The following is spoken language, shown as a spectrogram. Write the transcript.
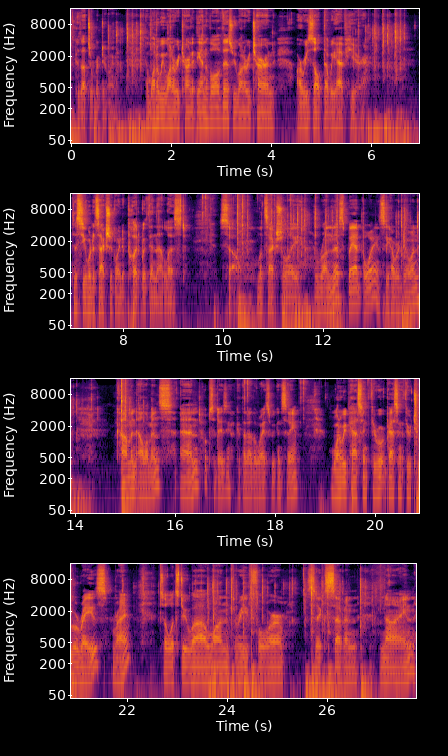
because that's what we're doing. And what do we want to return at the end of all of this? We want to return our result that we have here to see what it's actually going to put within that list. So let's actually run this bad boy and see how we're doing. Common elements and, whoops a daisy, get that out of the way so we can see. What are we passing through? We're passing through two arrays, right? So let's do uh, one, three, four, six, seven, nine.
